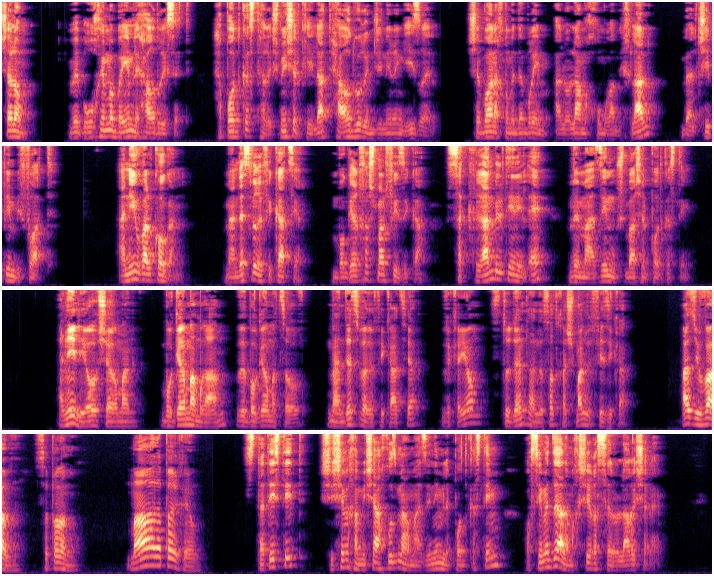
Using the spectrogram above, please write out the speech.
שלום, וברוכים הבאים ל-Hard Reset, הפודקאסט הרשמי של קהילת Hardware Engineering Israel, שבו אנחנו מדברים על עולם החומרה בכלל ועל צ'יפים בפרט. אני יובל קוגן, מהנדס וריפיקציה, בוגר חשמל פיזיקה, סקרן בלתי נלאה ומאזין מושבע של פודקאסטים. אני ליאור שרמן, בוגר ממר"ם ובוגר מצוב, מהנדס וריפיקציה, וכיום סטודנט להנדסת חשמל ופיזיקה. אז יובל, ספר לנו, מה על הפרק היום? סטטיסטית, 65% מהמאזינים לפודקאסטים עושים את זה על המכשיר הסלולרי שלהם.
